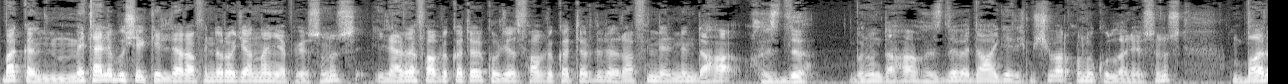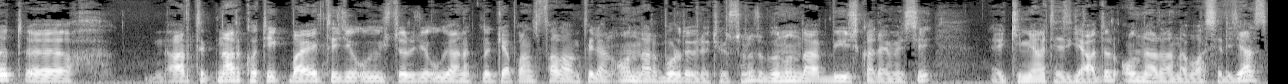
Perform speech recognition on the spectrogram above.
Bakın metali bu şekilde rafiner ocağından yapıyorsunuz. İleride fabrikatör kuracağız. Fabrikatörde de rafinerinin daha hızlı. Bunun daha hızlı ve daha gelişmişi var. Onu kullanıyorsunuz. Barut e, artık narkotik, bayıltıcı, uyuşturucu, uyanıklık yapan falan filan onlar burada üretiyorsunuz. Bunun da bir üst kademesi e, kimya tezgahıdır. Onlardan da bahsedeceğiz.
